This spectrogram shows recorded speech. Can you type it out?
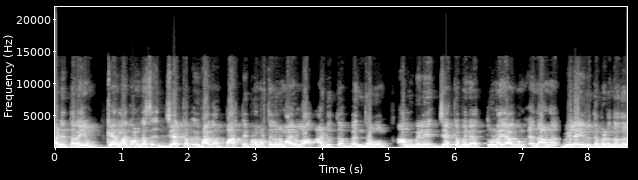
അടിത്തറയും കേരള കോൺഗ്രസ് ജേക്കബ് വിഭാഗം പാർട്ടി പ്രവർത്തകരുമായുള്ള അടുത്ത ബന്ധവും അമ്പിളി ജേക്കബിന് തുണയാകും എന്നാണ് വിലയിരുത്തപ്പെടുന്നത്.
